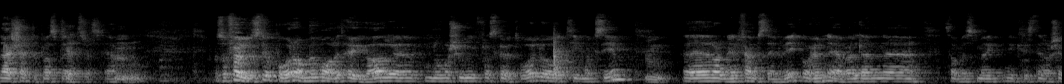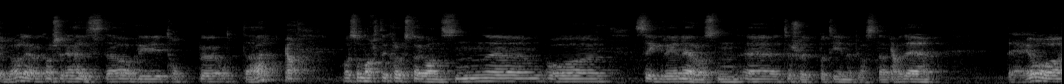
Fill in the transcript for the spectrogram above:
Nei, sjetteplass ble det. Ja. Mm. Og så følges det jo på da med Marit Øygard, eh, nummer sju fra Skrautvål, og Team Maxim. Mm. Eh, Ragnhild Femsteinvik, og hun er vel den, eh, sammen med Kristina Sjødal, er vel kanskje det eldste av de topp eh, åtte her. Ja. Og så Marte Krokstad Johansen eh, og Sigrid Neråsen eh, til slutt på tiendeplass der. Ja. Og det, det er jo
